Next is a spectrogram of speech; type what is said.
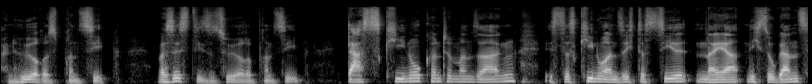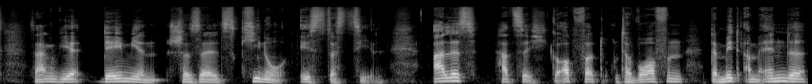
ein höheres Prinzip. Was ist dieses höhere Prinzip? Das Kino, könnte man sagen. Ist das Kino an sich das Ziel? Naja, nicht so ganz. Sagen wir, Damien Chazelles Kino ist das Ziel. Alles hat sich geopfert, unterworfen, damit am Ende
